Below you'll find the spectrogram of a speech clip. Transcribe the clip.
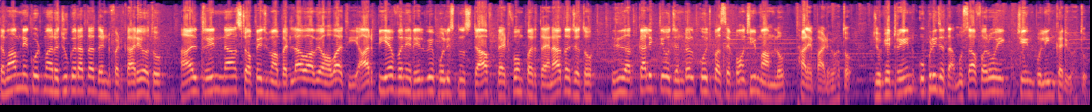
તમામને કોર્ટમાં રજૂ કરાતા દંડ ફટકાર્યો હતો. હાલ ટ્રેનના સ્ટોપેજમાં બદલાવ આવ્યો હોવાથી આરપીએફ અને રેલવે પોલીસનો સ્ટાફ પ્લેટફોર્મ પર તૈનાત જ હતો. તેથી તાત્કાલિક તેઓ જનરલ કોચ પાસે પહોંચી મામલો થાળે પાડ્યો હતો. જોકે ટ્રેન ઉપડી જતા મુસાફરો એક ચેન પુલિંગ કર્યું હતું.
